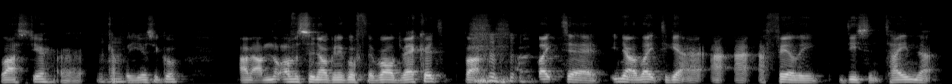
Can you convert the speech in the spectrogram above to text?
last year or a mm-hmm. couple of years ago. I'm, I'm not, obviously not going to go for the world record, but I'd like to, you know, I'd like to get a, a, a, fairly decent time that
